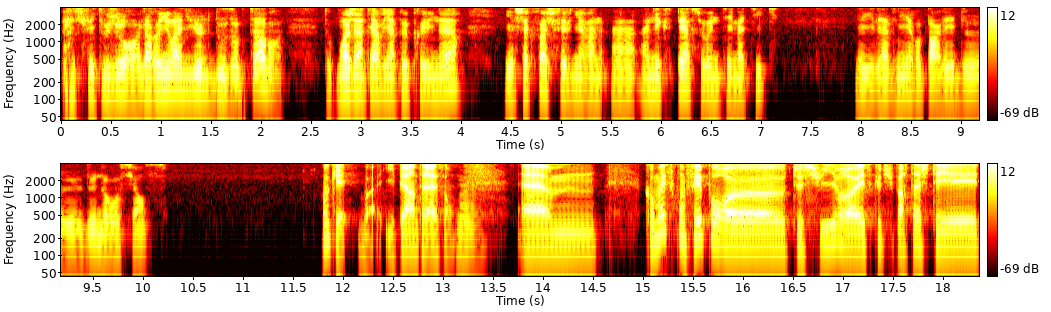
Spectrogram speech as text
Je fais toujours la réunion annuelle le 12 octobre. Donc moi, j'interviens à peu près une heure. Et à chaque fois, je fais venir un, expert sur une thématique et il va venir parler de, neurosciences. Ok, bah, hyper intéressant. Euh, comment est-ce qu'on fait pour euh, te suivre? Est-ce que tu partages tes,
